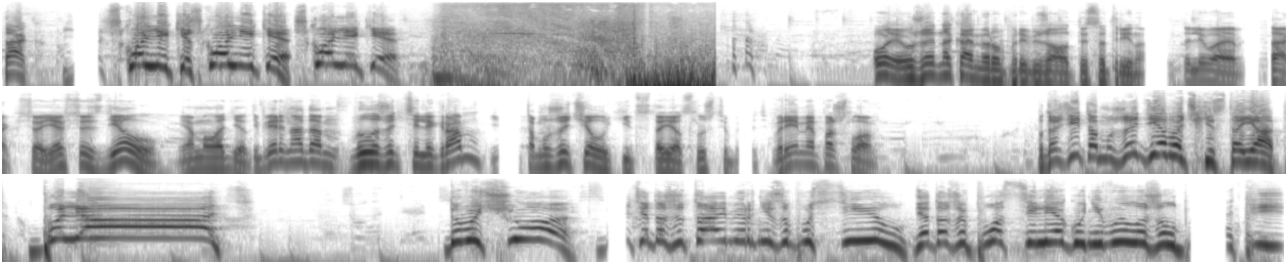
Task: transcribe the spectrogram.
Так, школьники, школьники, школьники! Ой, уже на камеру прибежала, ты смотри, на. Доливая. Так, все, я все сделал, я молодец. Теперь надо выложить телеграм. Там уже челы какие-то стоят, слушайте, блядь. Время пошло. Подожди, там уже девочки стоят. Блять! Да вы чё? Блять, я даже таймер не запустил. Я даже пост телегу не выложил, блядь. Пи...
